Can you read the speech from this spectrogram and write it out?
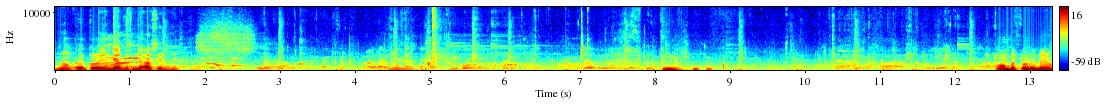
No, eh, kalau yang di atas nggak asin ya. Hmm. Oh betul ini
